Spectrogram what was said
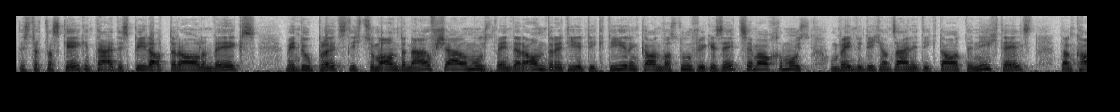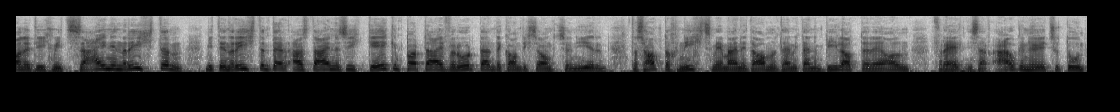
Das ist doch das Gegenteil des bilateralen Wegs, wenn du plötzlich zum anderen aufschauen musst, wenn der andere dir diktieren kann, was du für Gesetze machen musst. Und wenn du dich an seine Diktate nicht hältst, dann kann er dich mit seinen Richtern, mit den Richtern der aus deiner Sicht Gegenpartei verurteilen, der kann dich sanktionieren. Das hat doch nichts mehr, meine Damen und Herren, mit einem bilateralen Verhältnis auf Augenhöhe zu tun.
